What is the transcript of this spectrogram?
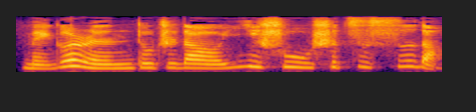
每个人都知道艺术是自私的。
